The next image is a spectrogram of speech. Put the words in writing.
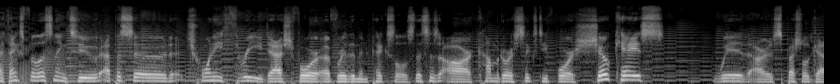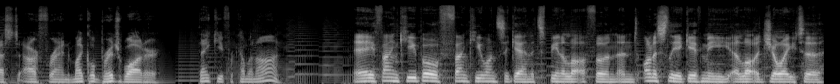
Right, thanks for listening to episode 23 4 of Rhythm and Pixels. This is our Commodore 64 showcase with our special guest, our friend Michael Bridgewater. Thank you for coming on. Hey, thank you both. Thank you once again. It's been a lot of fun, and honestly, it gave me a lot of joy to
